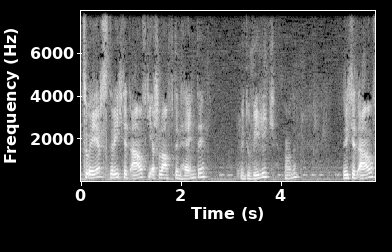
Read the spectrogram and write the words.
Zuerst richtet auf die erschlafften Hände, wenn du willig, oder? Richtet auf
